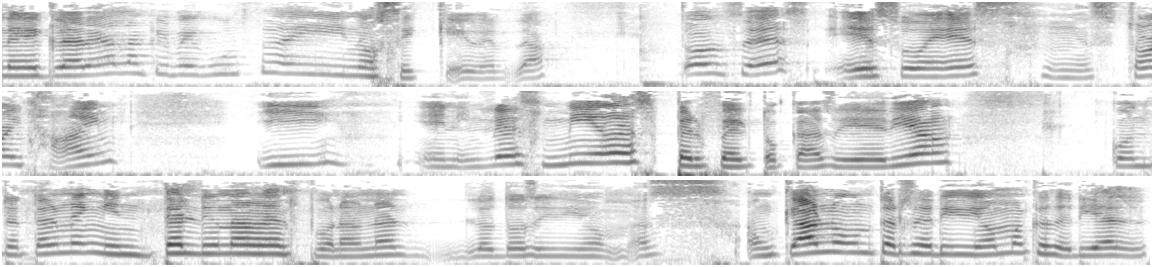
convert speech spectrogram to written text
declaré a la que me gusta y no sé qué, ¿verdad? Entonces, eso es story time. Y en inglés mío es perfecto. Casi deberían contratarme en Intel de una vez por hablar los dos idiomas. Aunque hablo un tercer idioma que sería el,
